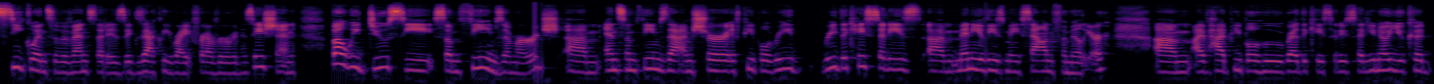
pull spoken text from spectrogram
sequence of events that is exactly right for every organization. But we do see some themes emerge, um, and some themes that I'm sure if people read read the case studies, um, many of these may sound familiar. Um, I've had people who read the case studies said, you know, you could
